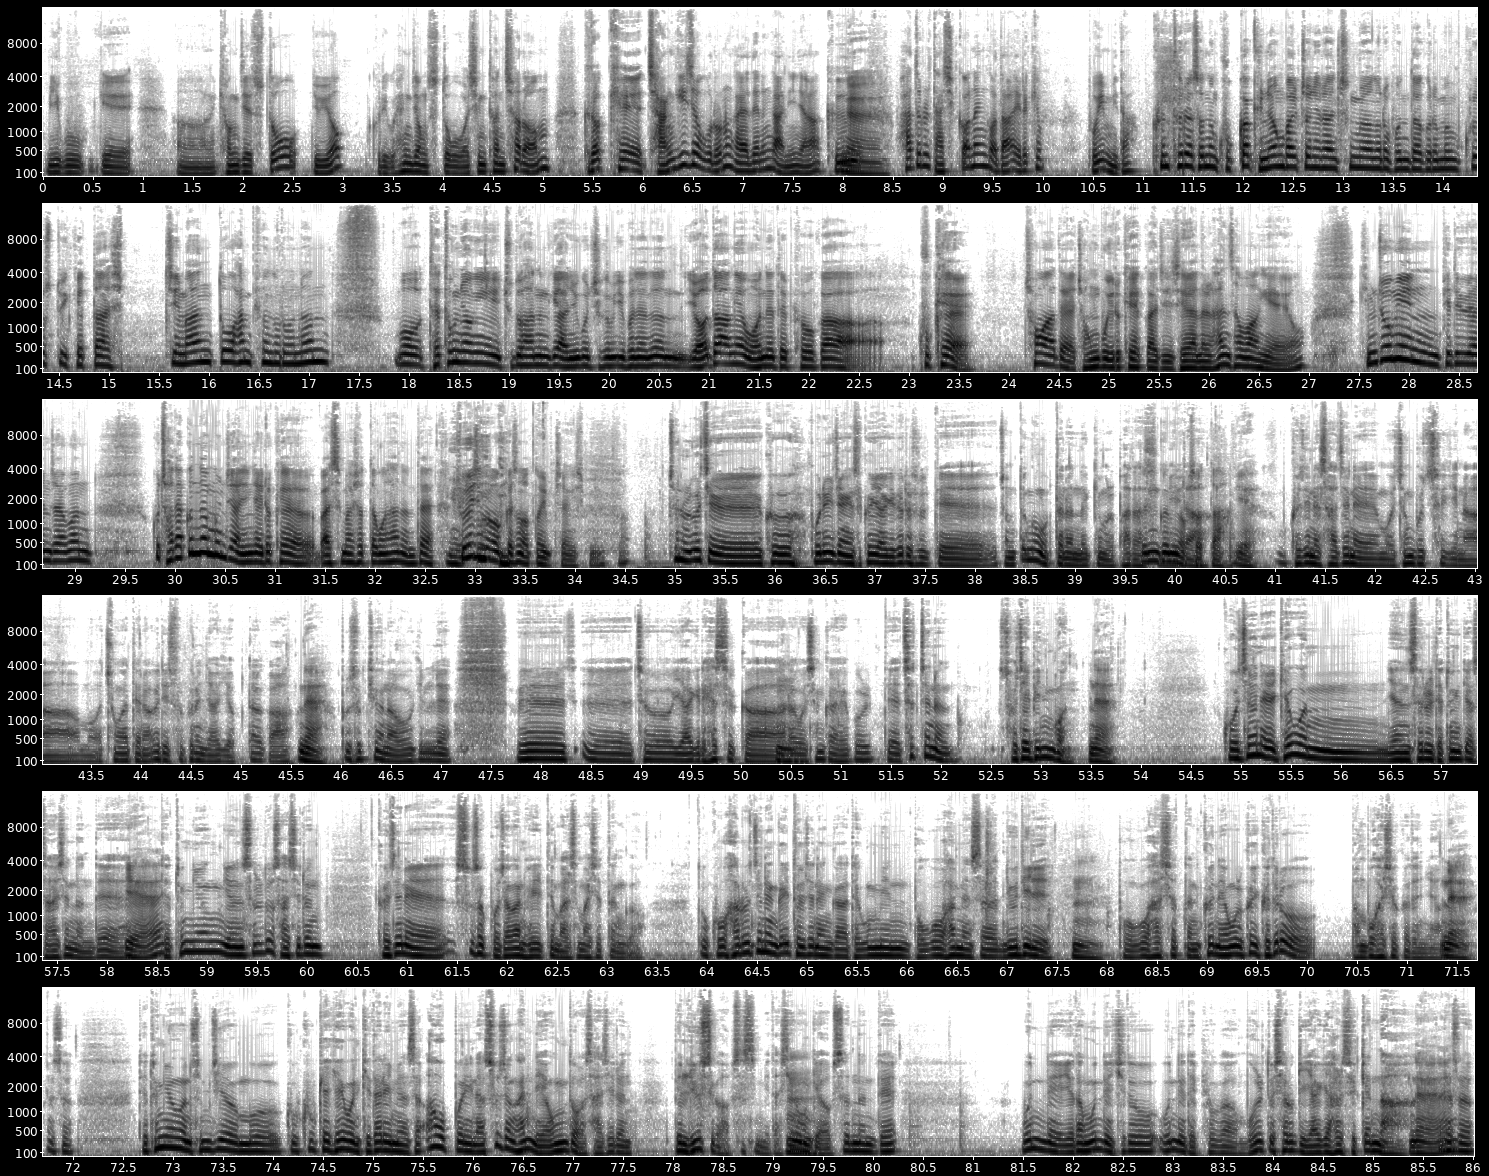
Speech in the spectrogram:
미국의 어, 경제 수도 뉴욕 그리고 행정 수도 워싱턴처럼 그렇게 장기적으로는 가야 되는 거 아니냐. 그 네. 화두를 다시 꺼낸 거다. 이렇게 보입니다. 큰 틀에서는 국가 균형 발전이라는 측면으로 본다 그러면 그럴 수도 있겠다 싶 지만 또 한편으로는 뭐 대통령이 주도하는 게 아니고 지금 이번에는 여당의 원내대표가 국회, 청와대, 정부 이렇게까지 제안을 한 상황이에요. 김종인 비대위원장은 그 전에 끝낸 문제 아니냐 이렇게 말씀하셨다고는 하는데 예. 조혜진 의원께서는 어떤 입장이십니까? 저는 어제 그 본회의장에서 그 이야기 들었을 때 좀 뜬금없다는 느낌을 받았습니다. 뜬금이 없었다. 예. 그 전에 사전에 뭐 정부 측이나 뭐 청와대나 어디서 그런 이야기 없다가 네. 불쑥 튀어나오길래 왜 저 이야기를 했을까라고 음. 생각해 볼 때 첫째는 소재 빈곤. 네. 그 전에 개원 연설을 대통령께서 하셨는데 예. 대통령 연설도 사실은 그 전에 수석 보좌관 회의 때 말씀하셨던 거. 또그 하루 전인가 이틀 전인가 대국민 보고하면서 뉴딜 음. 보고하셨던 그 내용을 거의 그대로 반복하셨거든요. 네. 그래서 대통령은 심지어 뭐 그 국회 개원 기다리면서 아홉 번이나 수정한 내용도 사실은 별 뉴스가 없었습니다. 새로운 음. 게 없었는데 원내 여당 원내 지도 원내 대표가 뭘 또 새롭게 이야기할 수 있겠나. 네. 그래서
